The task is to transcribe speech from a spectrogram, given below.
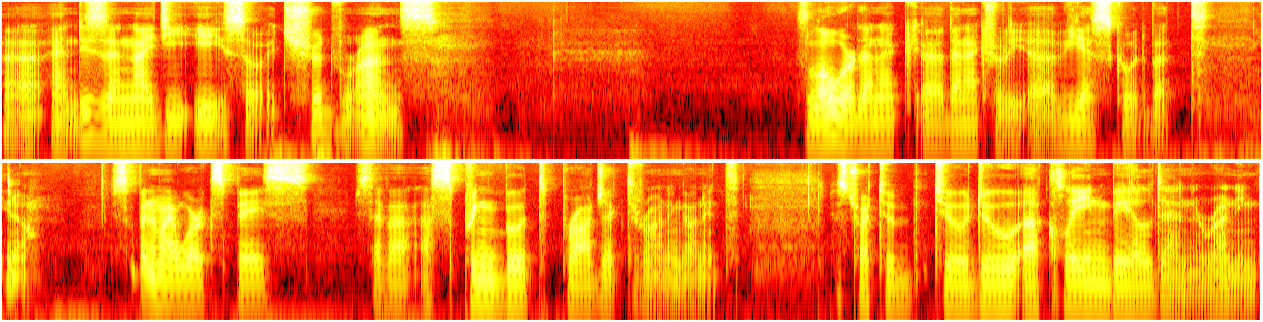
uh, and this is an IDE so it should runs slower than uh, than actually uh, VS Code but you know just open my workspace just have a, a, Spring Boot project running on it. Just try to to do a clean build and running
